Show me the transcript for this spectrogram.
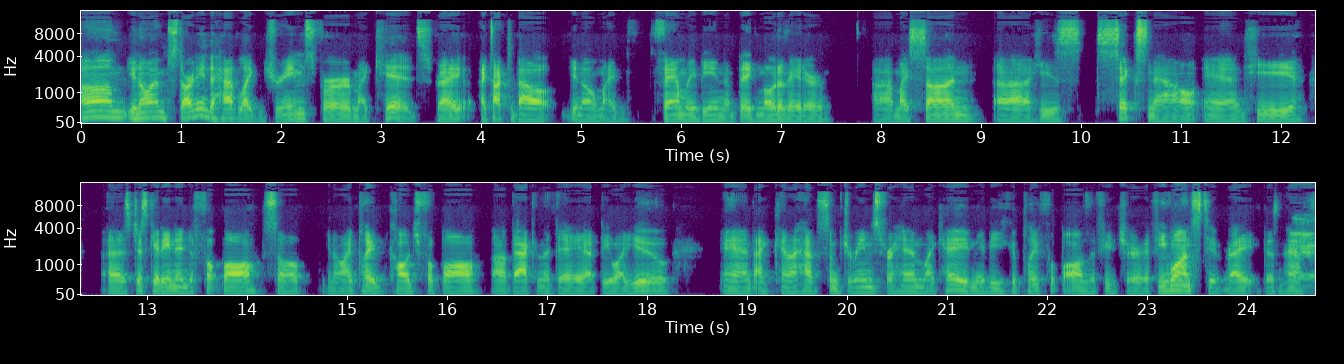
Um, you know, I'm starting to have like dreams for my kids, right? I talked about, you know, my family being a big motivator. Uh, my son, uh, he's six now, and he uh, is just getting into football. So, you know, I played college football uh, back in the day at BYU and I kind of have some dreams for him, like, hey, maybe he could play football in the future if he wants to, right? He doesn't have yeah,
